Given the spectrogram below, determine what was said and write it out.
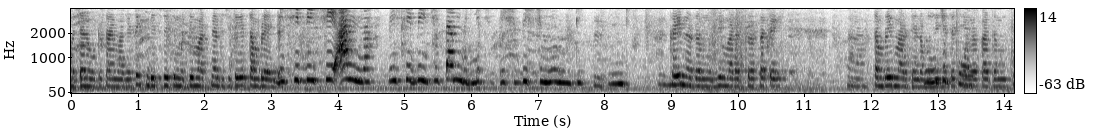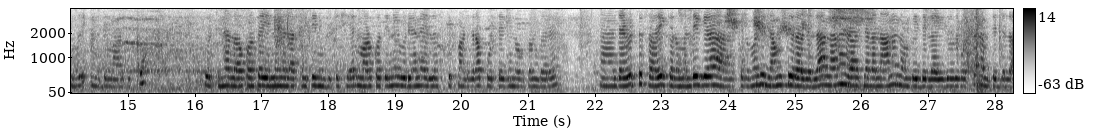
ಮಧ್ಯಾಹ್ನ ಊಟ ಟೈಮ್ ಆಗೈತಿ. ಬಿಸಿ ಬಿಸಿ ಮುದ್ದೆ ಮಾಡ್ತೀನಿ. ಅದ್ರ ಜೊತೆಗೆ ತಂಬಳೆ ಅಂತ. ಬಿಸಿ ಬಿಸಿ ಅನ್ನ ಬಿಸಿ ಬಿಸಿ ತಂಬಿಡ್ಲಿ ಬಿಸಿ ಬಿಸಿ ಮುಂಡಿ ಕೈ ನೋಡ್ರಿ ಮುದ್ದೆ ಮಾಡೋದು ಕೈ ತಂಬಳಿ ಮಾಡ್ತೀನಿ ಮುದ್ದೆ ಜೊತೆ ಶೇಂಗಾಕಾಳು ತಂಬಳಿ ಮುದ್ದೆ ಮಾಡಬೇಕು ಇವತ್ತಿನ ಲಾಗ್ ಒಳಗೆ ಏನೇನೆಲ್ಲ ಹಾಕೈತಿ ನಿಮ್ಮ ಜೊತೆ ಶೇರ್ ಮಾಡ್ಕೋತೀನಿ. ವಿಡಿಯೋನ ಎಲ್ಲೋ ಸ್ಕಿಪ್ ಮಾಡಿದ್ರೆ ಪೂರ್ತಿಯಾಗಿ ನೋಡ್ಕೊಂಡು ಬರ್ರಿ. ದಯವಿಟ್ಟು ಸಾರಿ ಕೆಲವು ಮಂದಿಗೆ ಕೆಲವು ಮಂದಿ ನಂಬ್ತಿರೋದಿಲ್ಲ. ನಾನು ಹೇಳೋದ್ನೆಲ್ಲ ನಾನು ನಂಬಿದ್ದಿಲ್ಲ. ಇದುವರೆಗೂ ಗೊತ್ತಾ ನಂಬ್ತಿದ್ದಿಲ್ಲ.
